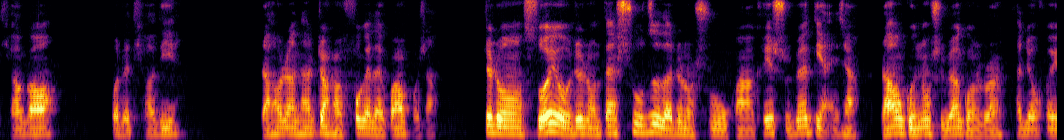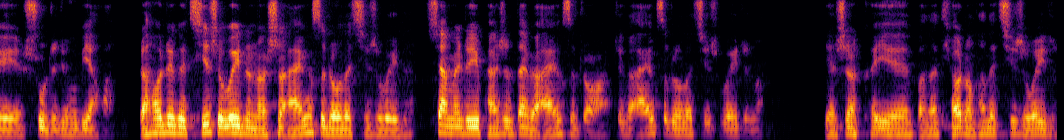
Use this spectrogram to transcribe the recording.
调高或者调低，然后让它正好覆盖在光谱上。这种所有这种带数字的这种输入框，可以鼠标点一下，然后滚动鼠标滚轮，它就会数值就会变化。然后这个起始位置呢是 X 轴的起始位置，下面这一排是代表 X 轴啊。这个 X 轴的起始位置呢，也是可以把它调整它的起始位置。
